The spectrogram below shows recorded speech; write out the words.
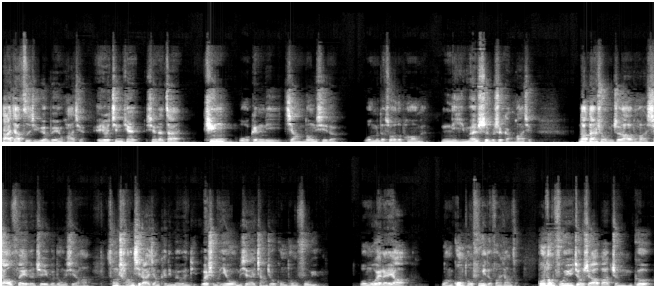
大家自己愿不愿意花钱。也就是今天现在在听我跟你讲东西的我们的所有的朋友们，你们是不是敢花钱？那但是我们知道的话，消费的这个东西哈，从长期来讲肯定没问题。为什么？因为我们现在讲究共同富裕，我们未来要往共同富裕的方向走。共同富裕就是要把整个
